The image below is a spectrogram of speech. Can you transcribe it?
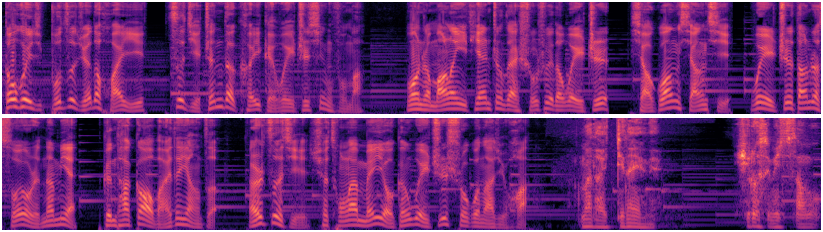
都会不自觉地怀疑自己真的可以给未知幸福吗？望着忙了一天正在熟睡的未知，小光想起未知当着所有人的面跟他告白的样子，而自己却从来没有跟未知说过那句话。まだ言ってないよね。広瀬美智さんを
